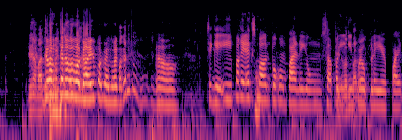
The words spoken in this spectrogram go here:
binabati Grabe ka naman mag-hype pag ganun. Pag ganito. ah, ganito. Oo. Sige, ipaki-expound po kung paano yung sa pagiging Ganun pro talaga. player part.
